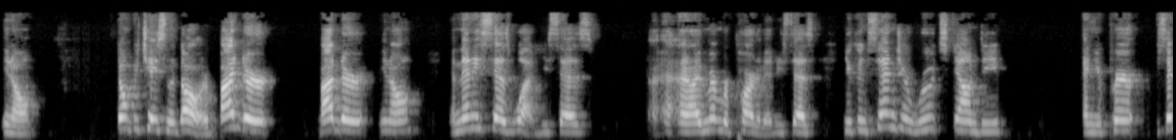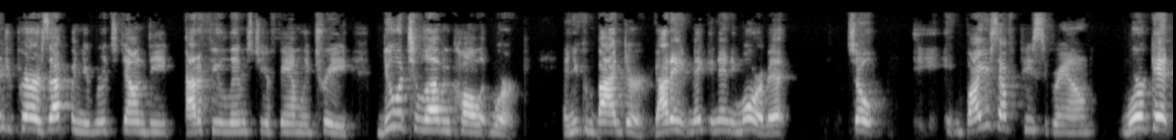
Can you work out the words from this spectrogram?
You know, don't be chasing the dollar. Buy dirt, buy dirt, you know. And then he says what? He says, I, I remember part of it. He says, you can send your roots down deep and your prayer send your prayers up and your roots down deep add a few limbs to your family tree do what you love and call it work and you can buy dirt god ain't making any more of it so buy yourself a piece of ground work it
